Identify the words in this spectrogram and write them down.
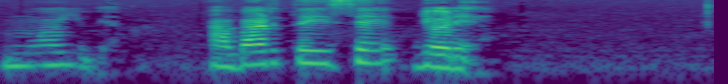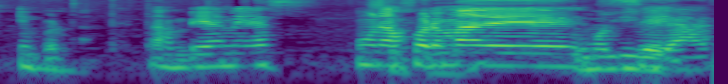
Muy bien. Aparte dice, lloré. Importante. También es una Sí, forma de... Como sí. liberar.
